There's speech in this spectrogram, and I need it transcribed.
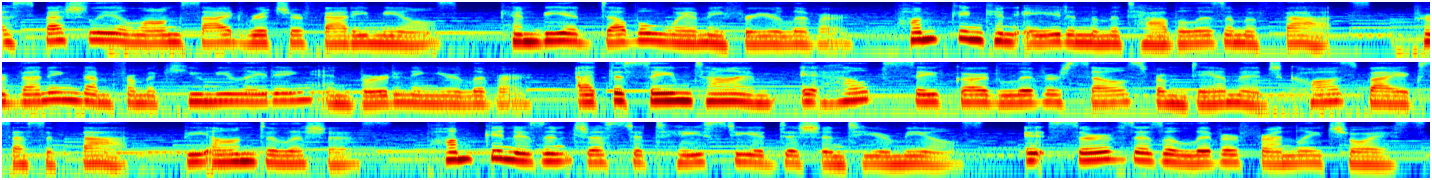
especially alongside richer fatty meals, can be a double whammy for your liver. Pumpkin can aid in the metabolism of fats, preventing them from accumulating and burdening your liver. At the same time, it helps safeguard liver cells from damage caused by excessive fat beyond delicious. Pumpkin isn't just a tasty addition to your meals, it serves as a liver friendly choice.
